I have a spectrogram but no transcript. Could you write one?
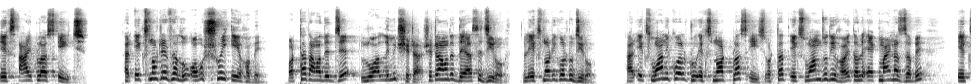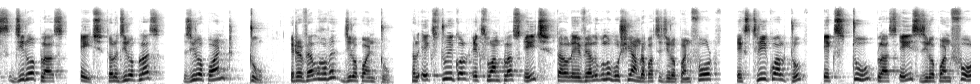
x i plus h আর এক্স নটের ভ্যালু অবশ্যই এ হবে। অর্থাৎ আমাদের যে লোয়ার লিমিট সেটা সেটা আমাদের দেয়া আছে জিরো তাহলে x naught equal to zero আর x one equal to x naught plus h অর্থাৎ এক্স ওয়ান যদি হয়, তাহলে এক মাইনাস যাবে এক্স জিরো প্লাস এইচ তাহলে zero plus zero point two এটার ভ্যালু হবে জিরো পয়েন্ট টু তাহলে x two equal x one plus h তাহলে এই ভ্যালুগুলো বসিয়ে আমরা পাচ্ছি zero point four x three equal to x two plus h zero point four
